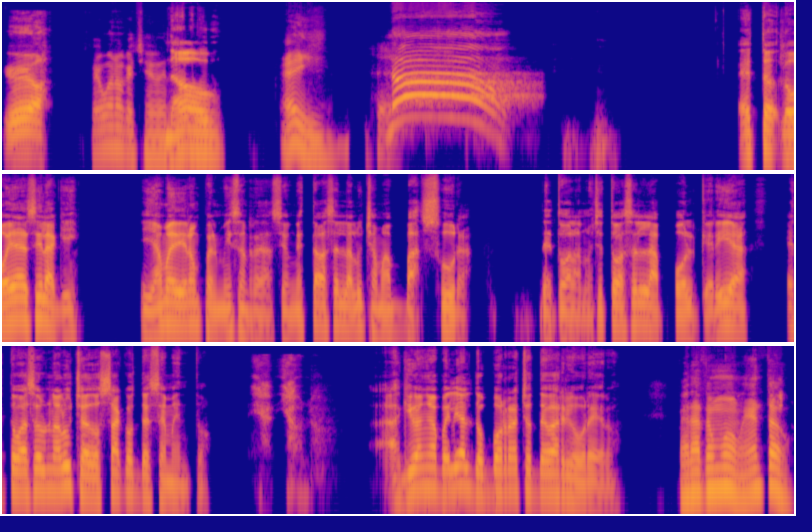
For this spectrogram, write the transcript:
Yeah. Qué bueno, qué chévere. No. Ey, Esto lo voy a decir aquí. Y ya me dieron permiso en redacción. Esta va a ser la lucha más basura de toda la noche. Esto va a ser la porquería. Esto va a ser una lucha de dos sacos de cemento. diablo. Aquí van a pelear dos borrachos de barrio obrero. Espérate un momento.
